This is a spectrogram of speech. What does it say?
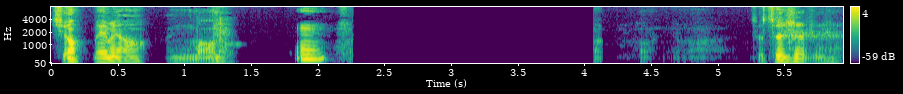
行，妹妹啊，你忙呢。嗯。这真事儿，真事儿。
